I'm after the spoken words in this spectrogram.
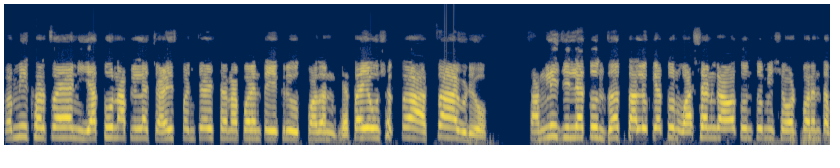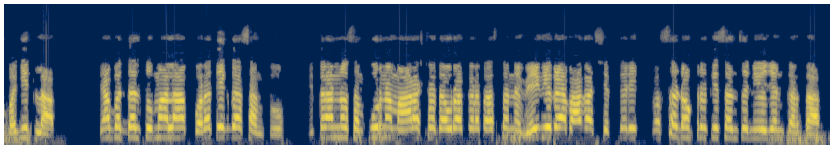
कमी खर्च आहे आणि यातून आपल्याला चाळीस पंचेचाळीस टनापर्यंत एकरी उत्पादन घेता येऊ शकतं. आजचा हा व्हिडिओ सांगली जिल्ह्यातून जत तालुक्यातून वाशान गावातून तुम्ही शेवटपर्यंत बघितला. त्याबद्दल तुम्हाला परत एकदा सांगतो. मित्रांनो संपूर्ण महाराष्ट्र दौरा करत असताना वेगवेगळ्या भागात शेतकरी कसं डॉक्टर किसानचं नियोजन करतात?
